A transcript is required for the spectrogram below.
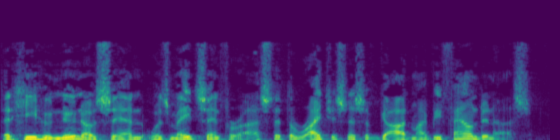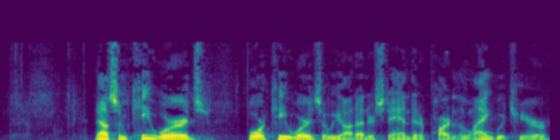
that He who knew no sin was made sin for us, that the righteousness of God might be found in us. Now some key words four key words that we ought to understand that are part of the language here.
